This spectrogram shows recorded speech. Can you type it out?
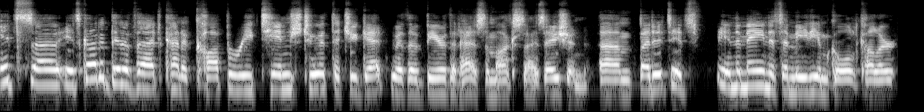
It's uh, it's got a bit of that kind of coppery tinge to it that you get with a beer that has some oxidization. Um, but it's it's in the main, it's a medium gold color.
